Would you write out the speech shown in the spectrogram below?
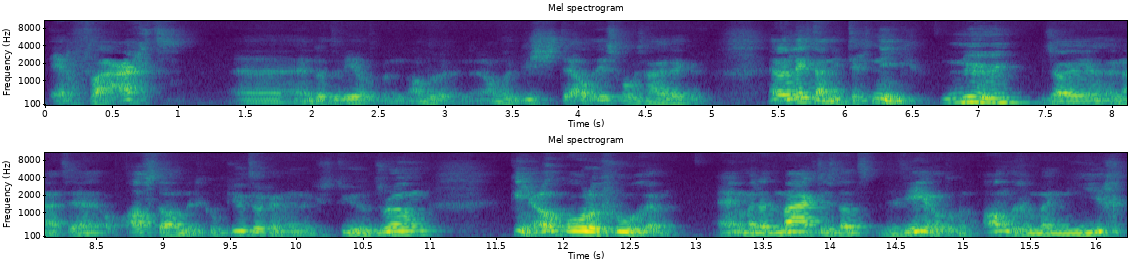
ervaart. Uh, dat de wereld een andere, een andere gestel is volgens Heidegger. En dat ligt aan die techniek. Nu zou je inderdaad op afstand met een computer en een gestuurde drone, kun je ook oorlog voeren. Hè? Maar dat maakt dus dat de wereld op een andere manier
